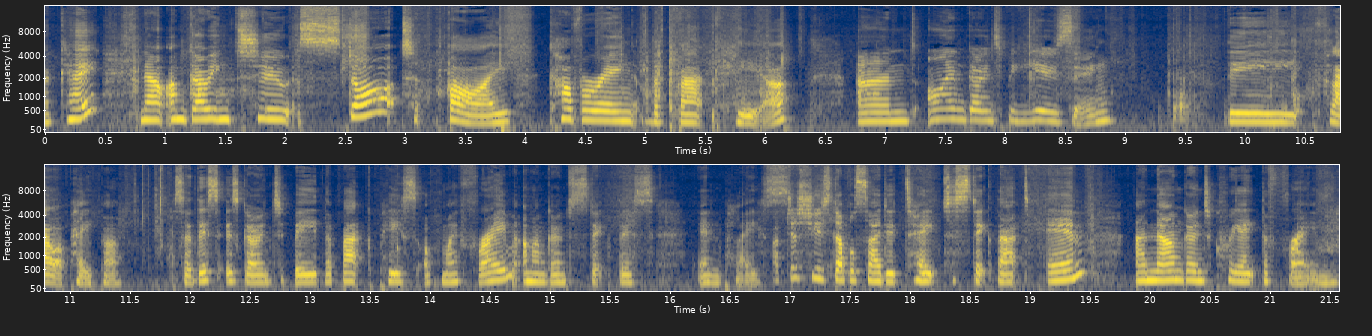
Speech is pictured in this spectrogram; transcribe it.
Okay, now I'm going to start by covering the back here and I'm going to be using the flower paper. So this is going to be the back piece of my frame and I'm going to stick this in place. I've just used double-sided tape to stick that in and now I'm going to create the frame.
